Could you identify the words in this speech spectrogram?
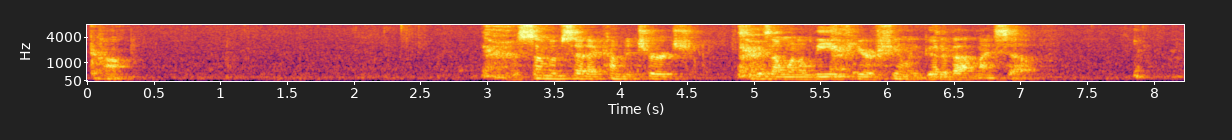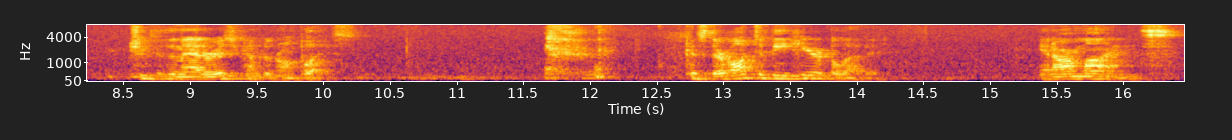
Come. Some have said I come to church because I want to leave here feeling good about myself. Truth of the matter is, you come to the wrong place. Because there ought to be here, beloved, in our minds,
